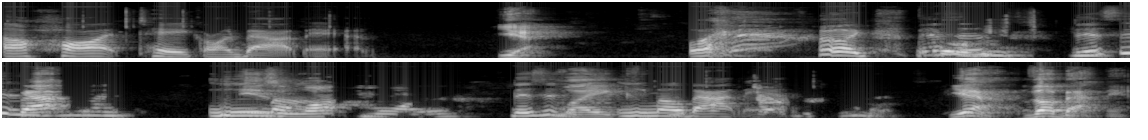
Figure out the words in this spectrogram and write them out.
a hot take on Batman. Yeah. like, this well, is this is Batman emo. is a lot more this is like emo Batman yeah, the Batman,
